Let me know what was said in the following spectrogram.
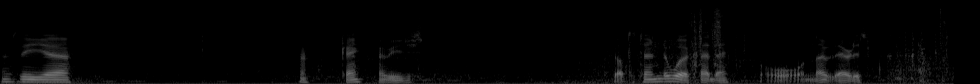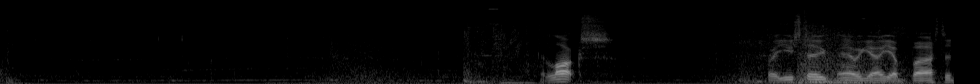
Where's the, uh... okay, maybe you just forgot to turn into work that day. Oh, no, there it is. It locks. Where it used to. There we go, you bastard.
